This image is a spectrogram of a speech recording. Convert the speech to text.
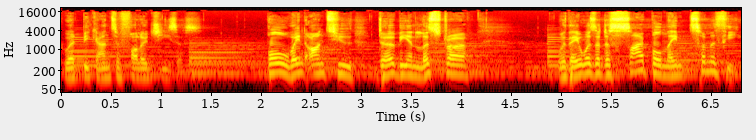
who had begun to follow Jesus. Paul went on to Derbe and Lystra, where there was a disciple named Timothy,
